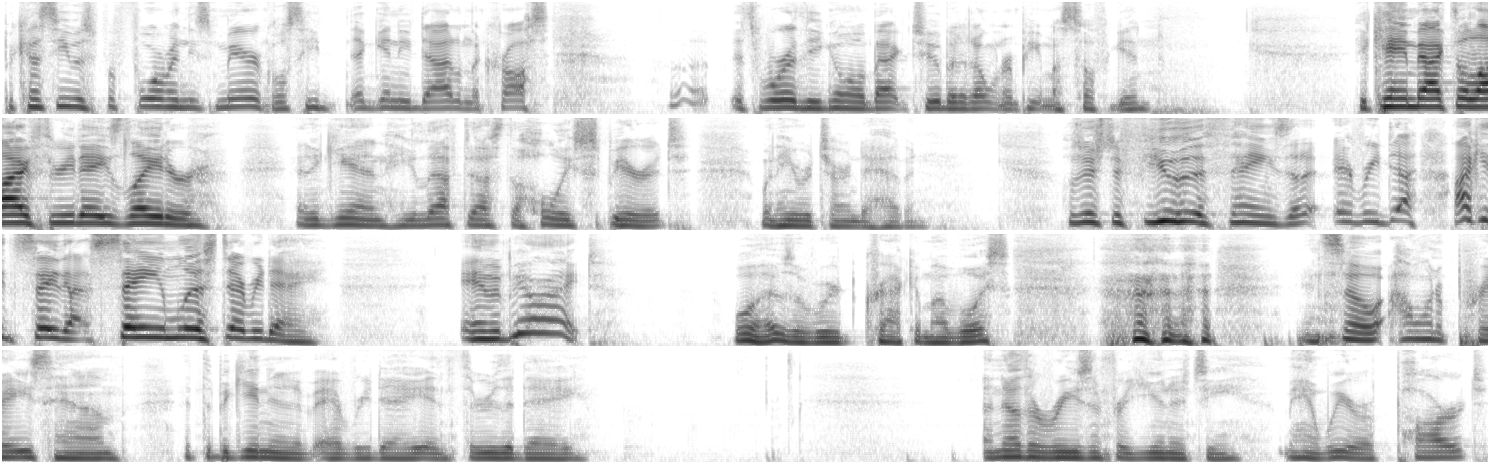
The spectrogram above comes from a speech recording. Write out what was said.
because he was performing these miracles. He, again, he died on the cross. It's worthy going back to, but I don't want to repeat myself again. He came back to life three days later. And again, he left us the Holy Spirit when he returned to heaven. Those are just a few of the things that every day, I could say that same list every day and it would be all right. Well, that was a weird crack in my voice. and so I want to praise him at the beginning of every day and through the day. Another reason for unity man, we are a part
